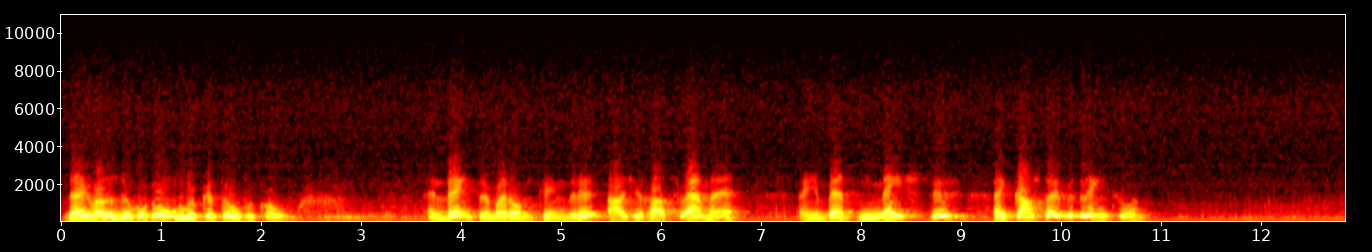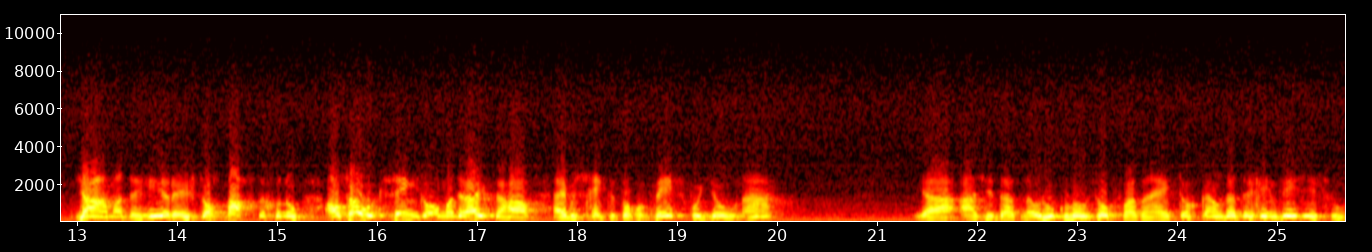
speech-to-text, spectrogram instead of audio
dat je wel eens een goed ongeluk kunt overkomen. En denk er maar om kinderen, als je gaat zwemmen en je bent niet meester, hij kan steeds bedrinkt hoor. Ja, maar de Heer is toch machtig genoeg. Al zou ik zinken om het eruit te halen. Hij beschikte toch een vis voor Jona. Ja, als je dat nou roekeloos opvat, dan je toch kans dat er geen vis is hoor.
